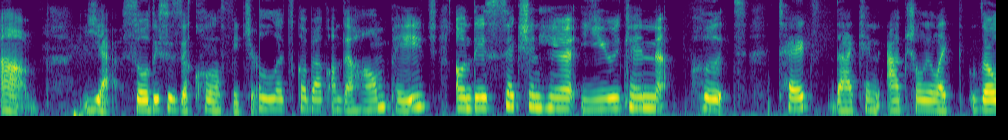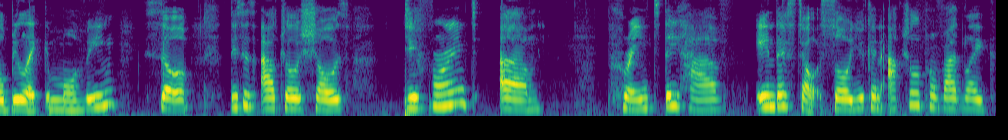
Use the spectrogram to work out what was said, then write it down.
Um yeah so this is a cool feature. Let's go back on the home page. On this section here you can put text that can actually like they'll be like moving. So this is actually shows different um print they have in the store. So you can actually provide like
